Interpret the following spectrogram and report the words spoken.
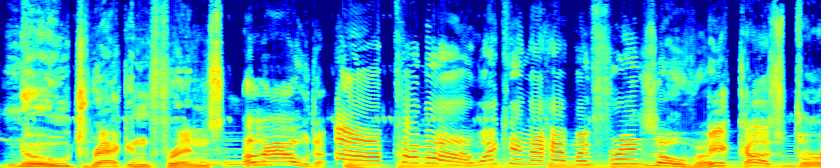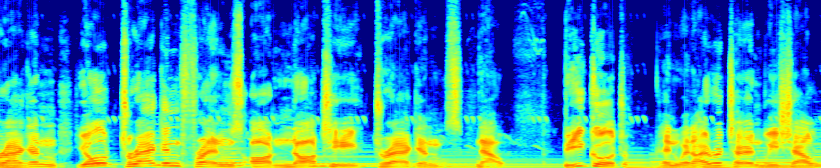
no dragon friends allowed. Oh, come on. Why can't I have my friends over? Because, dragon, your dragon friends are naughty dragons. Now, be good, and when I return, we shall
